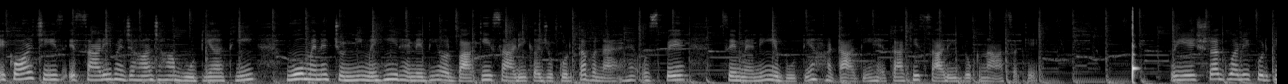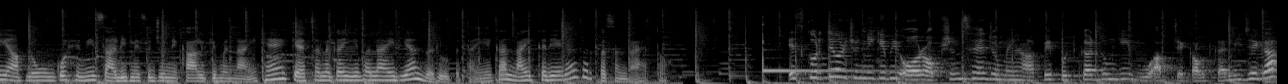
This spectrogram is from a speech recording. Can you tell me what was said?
एक और चीज़, इस साड़ी में जहाँ जहाँ बूटियाँ थीं, वो मैंने चुन्नी में ही रहने दी और बाकी साड़ी का जो कुर्ता बनाया है, उस पर से मैंने ये बूटियाँ हटा दी हैं ताकि साड़ी लुक ना आ सके। तो ये श्रग वाली कुर्ती आप लोगों को हेवी साड़ी में से जो निकाल के बनाई है, कैसा लगा ये वाला आइडिया ज़रूर बताइएगा लाइक करिएगा, अगर पसंद आया तो। इस कुर्ते और चुन्नी के भी और ऑप्शंस हैं जो मैं यहाँ पे पुट कर दूँगी वो आप चेकआउट कर लीजिएगा।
